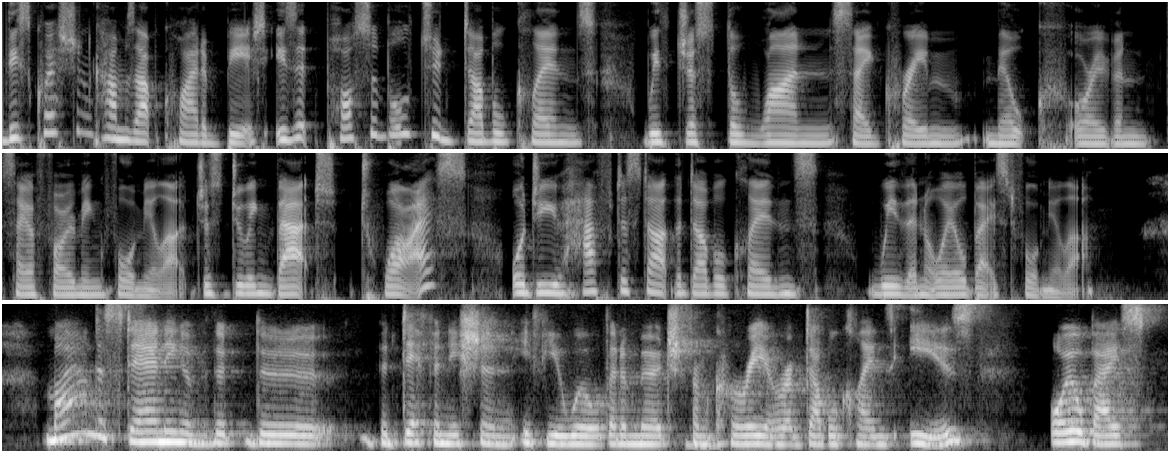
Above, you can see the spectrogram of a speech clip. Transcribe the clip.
this question comes up quite a bit. Is it possible to double cleanse with just the one, say, cream milk or even, say, a foaming formula? Just doing that twice? Or do you have to start the double cleanse with an oil based formula? My understanding of the, the, the definition, if you will, that emerged from Korea of double cleanse is oil based,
